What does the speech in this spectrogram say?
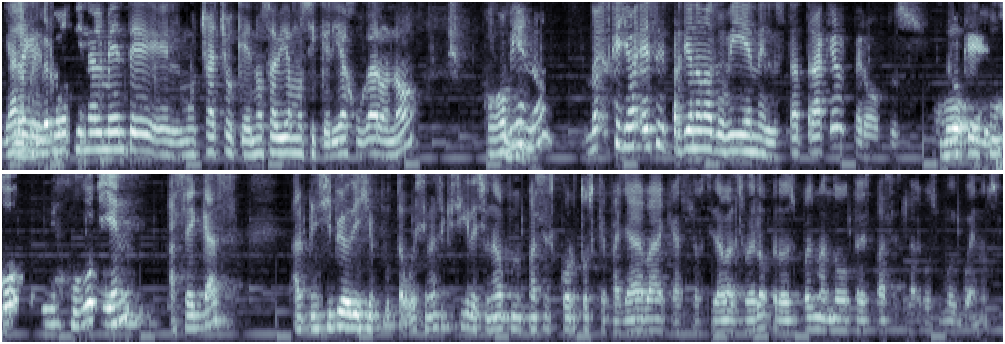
Ya regresó primer... finalmente el muchacho que no sabíamos si quería jugar o no. Jugó bien, ¿no? no es que yo ese partido nada más lo vi en el Stat Tracker, pero pues jugó, creo que. Jugó, jugó bien a secas. Al principio dije, puta, güey, se me hace que sigue lesionado por pases cortos que fallaba, que los tiraba al suelo, pero después mandó tres pases largos muy buenos.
